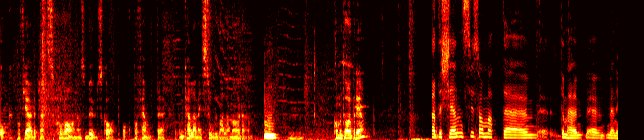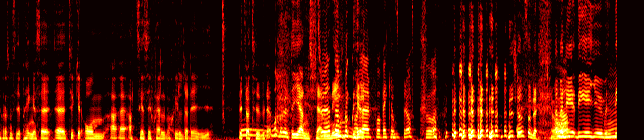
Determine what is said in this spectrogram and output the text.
Och på fjärde plats Koranens budskap. Och på femte De kallar mig Solvallamördaren. Mm. Kommentarer på det? Ja, det känns ju som att eh, de här eh, människorna som sitter på fängelse eh, tycker om eh, att se sig själva skildrade i litteraturen. Har lite Tror igenkänning. att de Det- kollar på Veckans brott? Och... det känns som det. Ja. Men det, det, är ju, Mm. det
